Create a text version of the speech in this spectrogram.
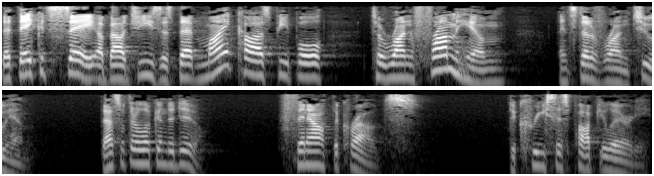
that they could say about Jesus that might cause people to run from him instead of run to him. That's what they're looking to do. Thin out the crowds, decrease his popularity.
